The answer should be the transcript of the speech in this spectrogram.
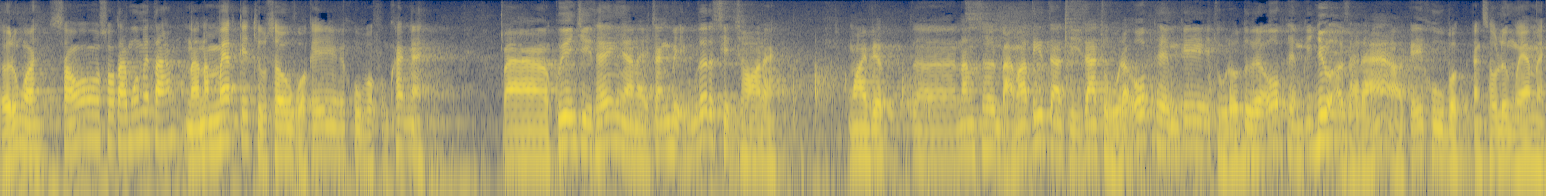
ở ừ đúng rồi 6 68 4 m 8 là 5 mét cái chiều sâu của cái khu vực phòng khách này. Và quý anh chị thấy nhà này trang bị cũng rất là xịn sò này. Ngoài việc uh, Nam Sơn bả ma tít ra thì gia chủ đã ốp thêm cái chủ đầu tư đã ốp thêm cái nhựa giả đá ở cái khu vực đằng sau lưng của em này.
